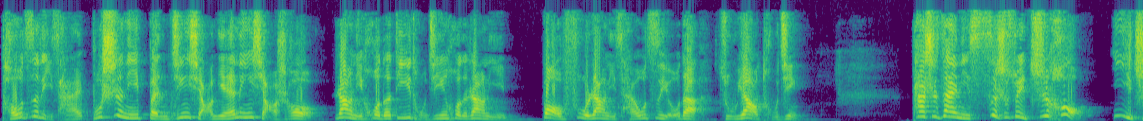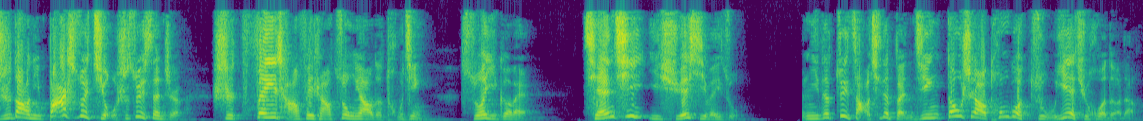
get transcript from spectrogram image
投资理财不是你本金小、年龄小时候让你获得第一桶金或者让你暴富、让你财务自由的主要途径，它是在你四十岁之后，一直到你八十岁、九十岁，甚至是非常非常重要的途径。所以各位，前期以学习为主，你的最早期的本金都是要通过主业去获得的。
